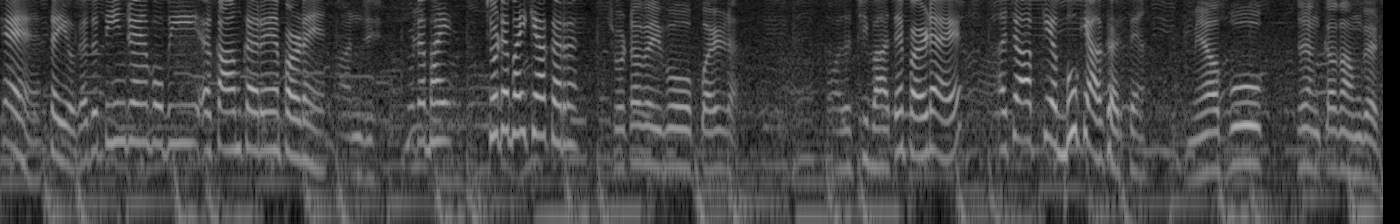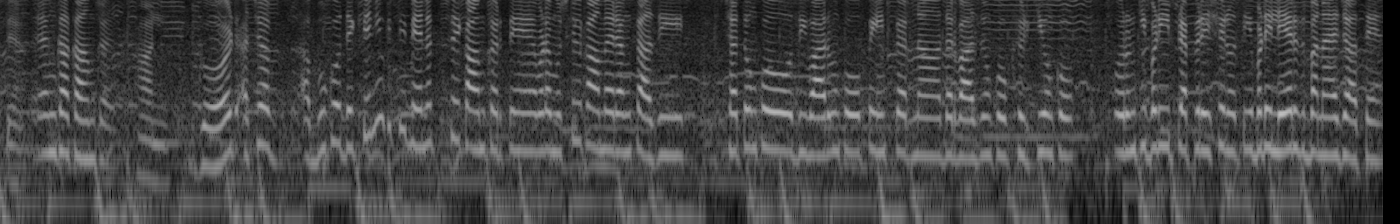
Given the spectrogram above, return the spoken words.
छः हैं सही हो गया। तो तीन जो हैं वो भी काम कर रहे हैं पढ़ रहे हैं। हाँ जी। छोटा भाई छोटा भाई क्या कर रहा है? छोटा भाई वो पढ़ रहा है। बहुत अच्छी बात है पढ़ रहा है। अच्छा आपके अबू क्या करते हैं? मैं अबू रंग का काम करते हैं। रंग का काम कर हाँ जी। गुड अच्छा अब्बू को देखते नहीं हो कितनी मेहनत से काम करते हैं? बड़ा मुश्किल काम है रंग साजी छतों को, दीवारों को पेंट करना, दरवाज़ों को, खिड़कियों को और उनकी बड़ी प्रेपरेशन होती है, बड़े लेयर्स बनाए जाते हैं।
